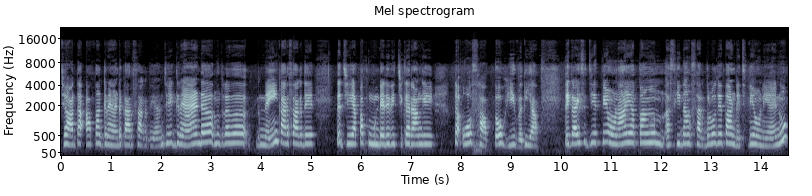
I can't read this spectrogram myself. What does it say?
ਜਾਂ ਤਾਂ ਆਪਾਂ ਗ੍ਰੈਂਡ ਕਰ ਸਕਦੇ ਹਾਂ। ਜੇ ਗ੍ਰੈਂਡ ਮਤਲਬ ਨਹੀਂ ਕਰ ਸਕਦੇ ਤੇ ਜੇ ਆਪਾਂ ਕੁੰਡੇ ਦੇ ਵਿੱਚ ਕਰਾਂਗੇ ਤਾਂ ਉਹ ਸਭ ਤੋਂ ਹੀ ਵਧੀਆ। ਤੇ ਗਾਇਸ ਜੇ ਭਿਉਣਾ ਹੈ ਆਪਾਂ, ਅਸੀਂ ਤਾਂ ਸਰਦਲੋ ਦੇ ਭਾਂਡੇ 'ਚ ਧਿਆਉਣੇ ਆ ਇਹਨੂੰ।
